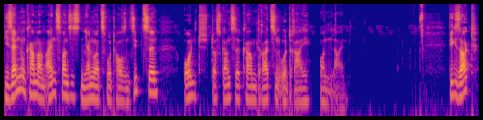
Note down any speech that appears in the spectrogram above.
Die Sendung kam am 21. Januar 2017 und das Ganze kam 13.03 Uhr online. Wie gesagt,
